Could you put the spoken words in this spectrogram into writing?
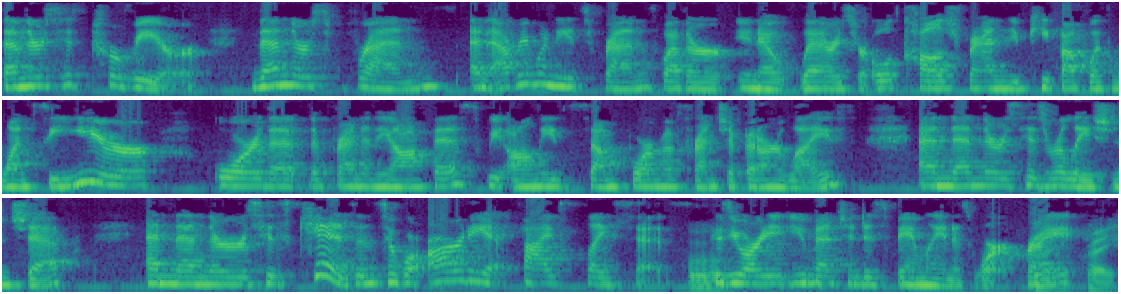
Then there's his career. Then there's friends, and everyone needs friends, whether, you know, whether it's your old college friend you keep up with once a year or the, the friend in the office. We all need some form of friendship in our life. And then there's his relationship. And then there's his kids. And so we're already at five slices hmm. because you already, you mentioned his family and his work, right? Right, right.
